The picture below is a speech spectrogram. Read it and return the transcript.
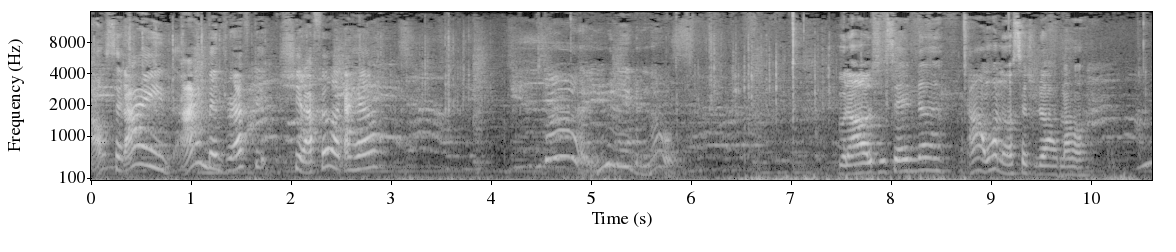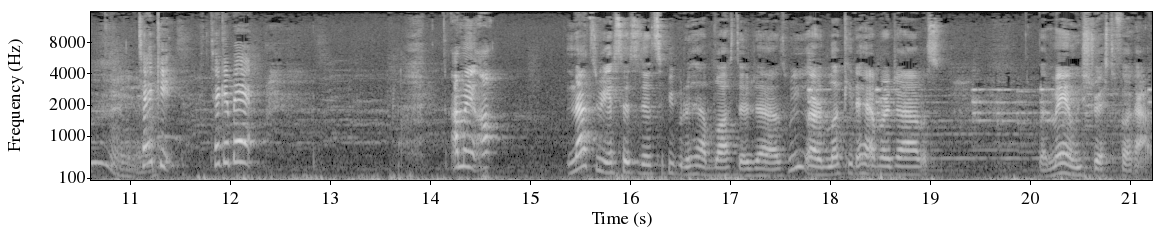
I said I ain't I ain't been drafted. Shit, I feel like I have. Yeah, you didn't even know. When I was just saying, and done, I don't want no essential job no more. Man. Take it, take it back. I mean, I, not to be insensitive to people that have lost their jobs. We are lucky to have our jobs, but man, we stressed the fuck out.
